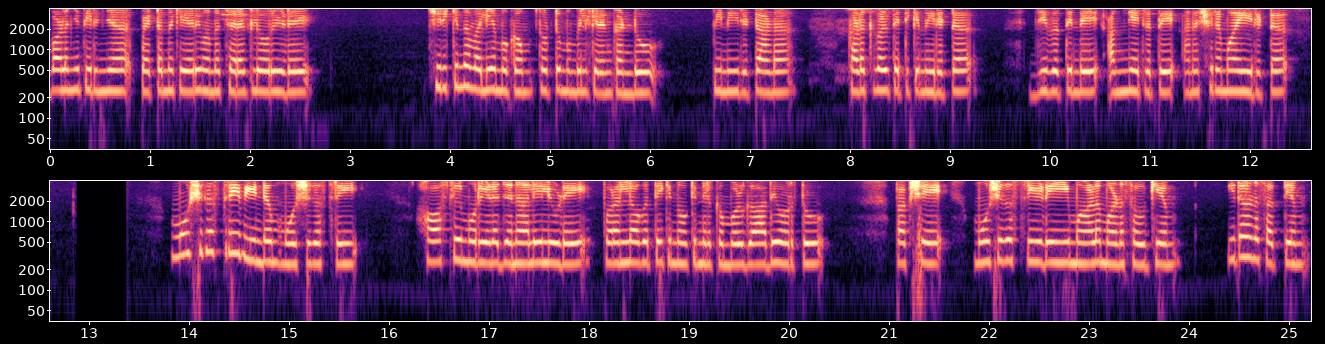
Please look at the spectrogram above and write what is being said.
വളഞ്ഞു തിരിഞ്ഞ് പെട്ടെന്ന് കയറി വന്ന ചരക്ക് ലോറിയുടെ ചിരിക്കുന്ന വലിയ മുഖം തൊട്ടു മുമ്പിൽ കിരൺ കണ്ടു. പിന്നെ ഇരുട്ടാണ്. കടക്കുകൾ തെറ്റിക്കുന്ന ഇരുട്ട്. ജീവിതത്തിന്റെ അങ്ങേറ്റത്തെ അനശ്വരമായ ഇരുട്ട്. മൂഷിക സ്ത്രീ വീണ്ടും മൂഷിക സ്ത്രീ ഹോസ്റ്റൽ മുറിയുടെ ജനാലയിലൂടെ പുറം ലോകത്തേക്ക് നോക്കി നിൽക്കുമ്പോൾ ഗാദി ഓർത്തു. പക്ഷേ മൂഷിക സ്ത്രീയുടെ ഈ മാളമാണ് സൗഖ്യം. ഇതാണ് സത്യം.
